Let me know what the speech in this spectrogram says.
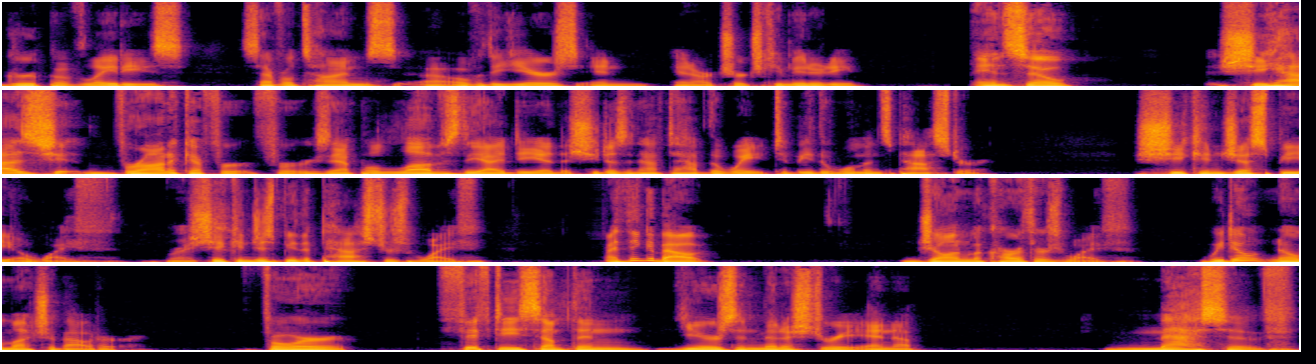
group of ladies several times uh, over the years in in our church community, and so. She has she, Veronica, for for example, loves the idea that she doesn't have to have the weight to be the woman's pastor she can just be a wife. Right. She can just be the pastor's wife. I think about John MacArthur's wife. We don't know much about her. For 50 something years in ministry and a massive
